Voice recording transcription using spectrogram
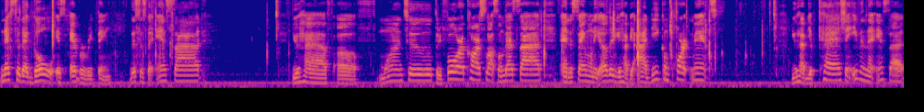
Next to that gold is everything. This is the inside you have uh one two three four card slots on that side and the same on the other. You have your id compartment. You have your cash and even the inside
